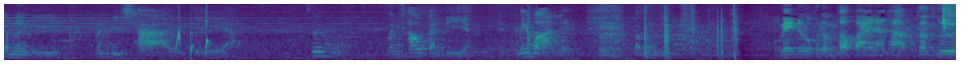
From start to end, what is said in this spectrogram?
กำลังดี มันมีชาโอเคอะซึ่งมันเข้ากันดีอะ ไม่หวานเลยอืม กำลังดี เมนูขนมต่อไปนะครับ ก็คือ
